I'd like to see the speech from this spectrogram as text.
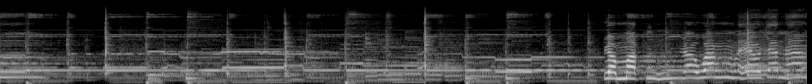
นระมัดระวังแล้วจะนั่ง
